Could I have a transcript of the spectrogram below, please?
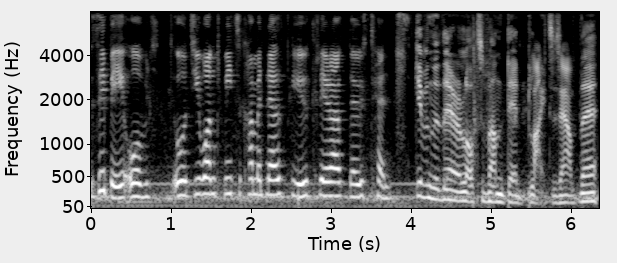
Zibby, or or do you want me to come and help you clear out those tents? Given that there are lots of undead blighters out there,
